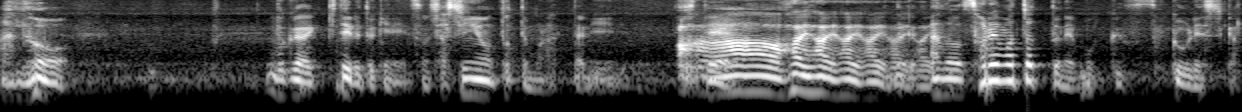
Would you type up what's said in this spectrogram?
あの僕が来てる時にその写真を撮ってもらったりしてああはいはいはいはいはいはい。あのそれもちょっとね僕すっごい嬉しかっ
